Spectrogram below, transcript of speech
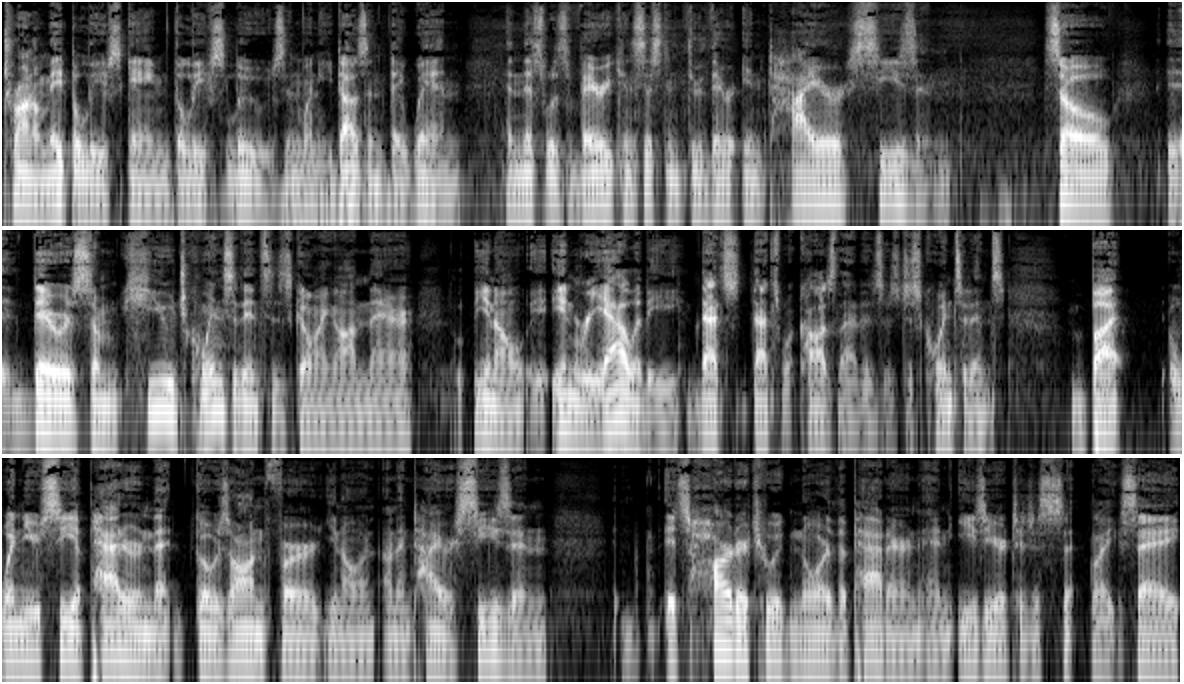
Toronto Maple Leafs game, the Leafs lose. And when he doesn't, they win. And this was very consistent through their entire season. So eh, there was some huge coincidences going on there. You know, in reality, that's that's what caused that is it's just coincidence. But when you see a pattern that goes on for you know an, an entire season, it's harder to ignore the pattern and easier to just like say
